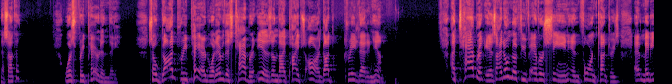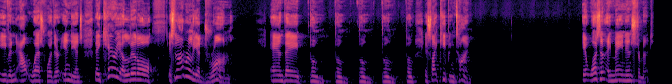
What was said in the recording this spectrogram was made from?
That's something? Was prepared in thee. So God prepared whatever this tabret is and thy pipes are. God created that in him. A tabret is, I don't know if you've ever seen in foreign countries, maybe even out west where they're Indians, they carry a little, it's not really a drum, and they boom, boom, boom, boom, boom. It's like keeping time. It wasn't a main instrument,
